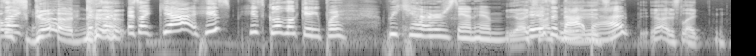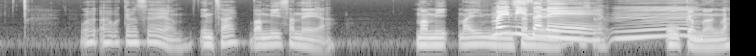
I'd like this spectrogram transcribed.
was like- good. it's like it's like yeah, he's he's good looking, but we can't understand him. Yeah, exactly. Is it that It's- bad? Yeah, it's like what, uh, what can I say? Um, in Thai, บะมีเสน่ห์มามีไม่ ไม่มีเสน่ห์ ใช่ อืม อู้กับเมืองละ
